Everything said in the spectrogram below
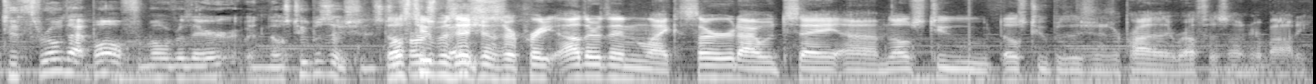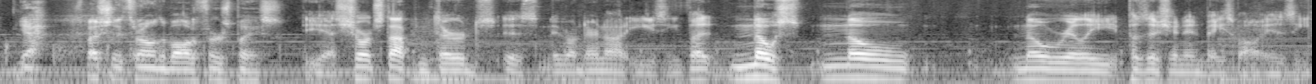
to throw that ball from over there in those two positions. those two first base. positions are pretty. Other than like third, I would say um, those two those two positions are probably the roughest on your body. Yeah, especially throwing the ball to first base. Yeah, shortstop and third is they're not easy, but no no no really position in baseball is he.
